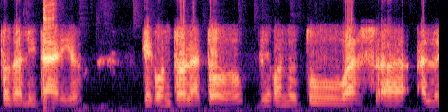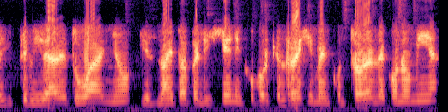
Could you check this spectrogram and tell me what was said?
totalitario que controla todo, que cuando tú vas a, la intimidad de tu baño y no hay papel higiénico porque el régimen controla la economía,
